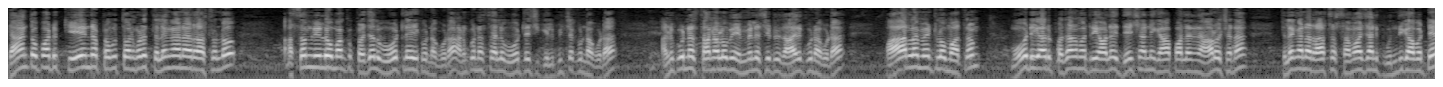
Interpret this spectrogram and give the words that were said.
దాంతోపాటు కేంద్ర ప్రభుత్వాన్ని కూడా తెలంగాణ రాష్ట్రంలో అసెంబ్లీలో మాకు ప్రజలు ఓట్లు వేయకుండా కూడా అనుకున్న స్థాయిలో ఓట్లేసి గెలిపించకుండా కూడా అనుకున్న స్థానాల్లో మేము ఎమ్మెల్యే సీట్లు రాయకుండా కూడా పార్లమెంట్లో మాత్రం మోడీ గారు ప్రధానమంత్రి కావాలి దేశాన్ని కాపాడాలనే ఆలోచన తెలంగాణ రాష్ట్ర సమాజానికి ఉంది కాబట్టే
